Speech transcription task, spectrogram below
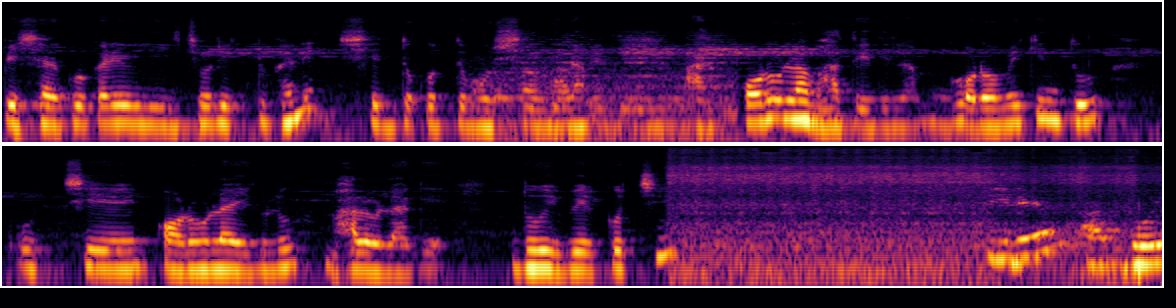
প্রেশার কুকারে ওই ইঁচড় একটুখানি সেদ্ধ করতে বসিয়ে দিলাম। আর করলা ভাতে দিলাম। গরমে কিন্তু উচ্ছে করলা এগুলো ভালো লাগে। দই বের করছি। চিড়ে আর দই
